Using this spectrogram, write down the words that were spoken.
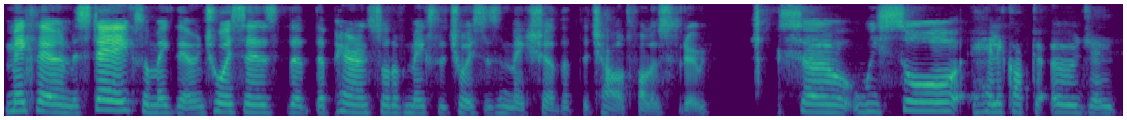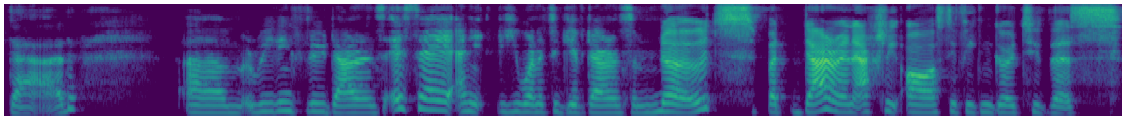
make their own mistakes or make their own choices. The the parent sort of makes the choices and makes sure that the child follows through. So we saw helicopter OJ dad um, reading through Darren's essay, and he, he wanted to give Darren some notes, but Darren actually asked if he can go to this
